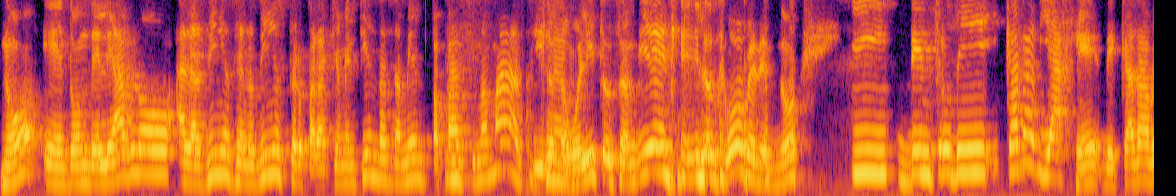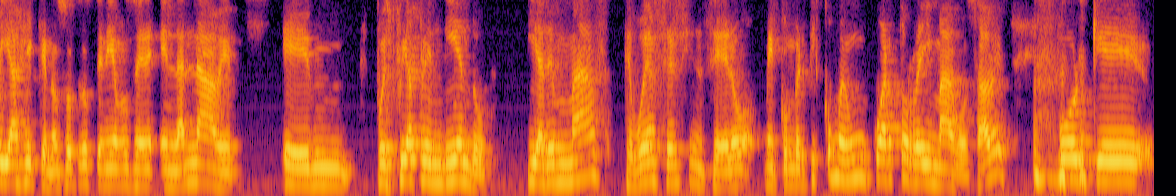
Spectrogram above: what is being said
¿no? En donde le hablo a las niñas y a los niños, pero para que me entiendan también papás y mamás, y los abuelitos también, y los jóvenes, ¿no? Y dentro de cada viaje, de cada viaje que nosotros teníamos en, la nave, em, pues fui aprendiendo y además, te voy a ser sincero, me convertí como en un cuarto rey mago, ¿sabes? Porque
